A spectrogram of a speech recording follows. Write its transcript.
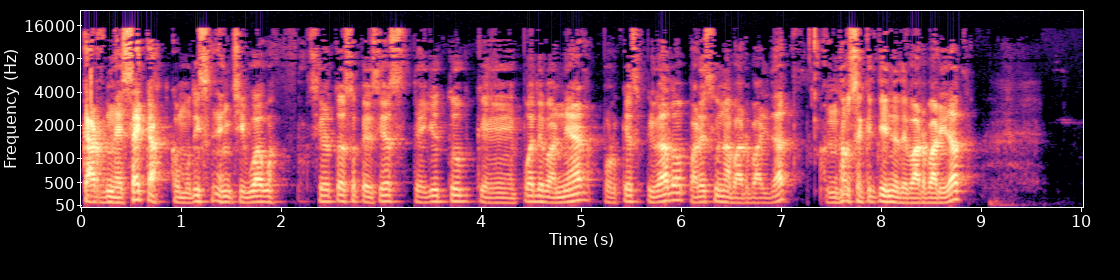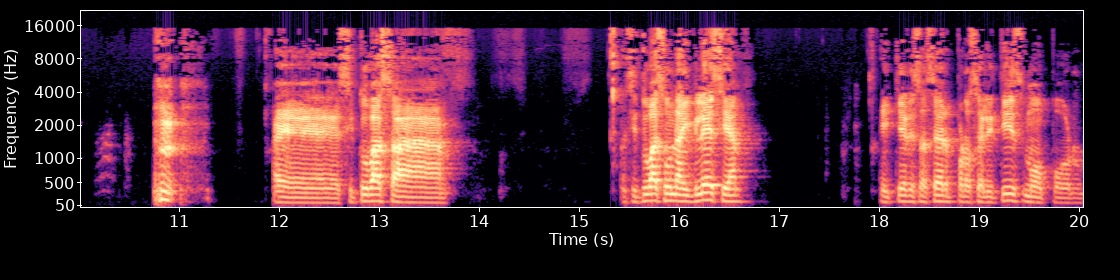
carne seca, como dicen en Chihuahua. Cierto, eso que decías de YouTube que puede banear porque es privado, parece una barbaridad. No sé qué tiene de barbaridad. Eh, si tú vas a si tú vas a una iglesia y quieres hacer proselitismo por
